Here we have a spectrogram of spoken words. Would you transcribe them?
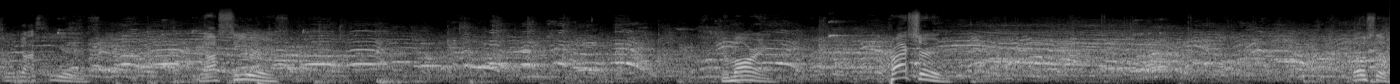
So Sears. We got Sears. Jamari. Pressured. Joseph.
